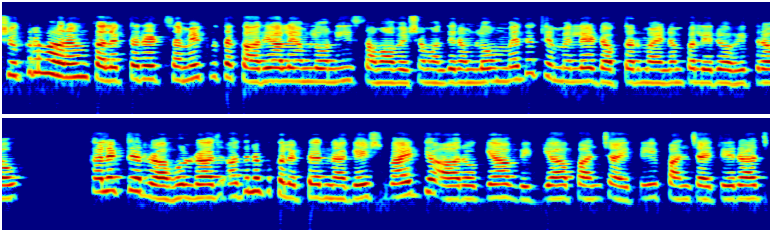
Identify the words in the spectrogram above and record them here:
శుక్రవారం కలెక్టరేట్ సమీకృత కార్యాలయంలోని సమావేశ మందిరంలో Medak MLA doctor Mynampally Rohit Rao collector Rahul Raj అదనపు కలెక్టర్ నగేష్ వైద్య ఆరోగ్య విద్య పంచాయతీ పంచాయతీరాజ్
